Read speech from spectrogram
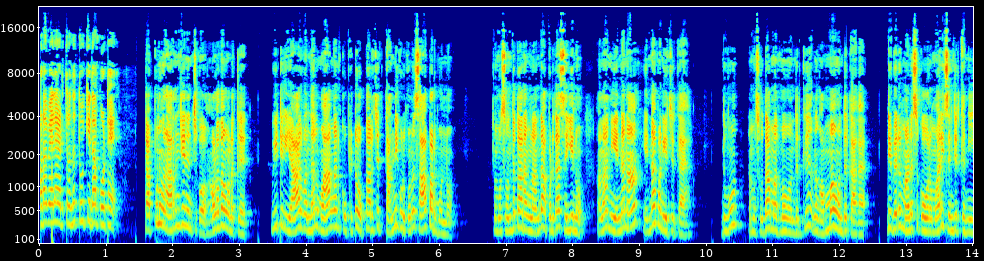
புடவையில எடுத்து வந்து தூக்கி தான் போட்டேன். தப்புன்னு ஒரு அரைஞ்சேன்னு வச்சுக்கோ அவ்வளவுதான் உனக்கு. வீட்டுக்கு யார் வந்தாலும் வாங்கன்னு கூப்பிட்டு உட்கார வச்சு தண்ணி கொடுக்கணும் சாப்பாடு பண்ணணும் நம்ம சொந்தக்காரங்களா இருந்தா அப்படிதான் செய்யணும். ஆனா நீ என்னன்னா என்ன பண்ணி வச்சிருக்க? இதுவும் நம்ம சுதா மர்மம் வந்திருக்கு அவங்க அம்மா வந்திருக்காங்க. ரெண்டு பேரும் மனசுக்கு ஒரு மாதிரி செஞ்சிருக்க நீ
